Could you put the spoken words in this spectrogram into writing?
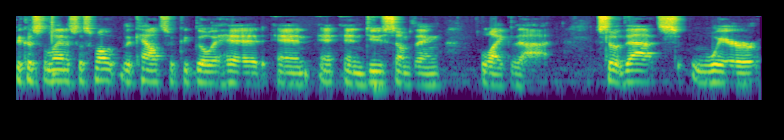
because the land is so small, the council could go ahead and, and, and do something like that. So that's where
